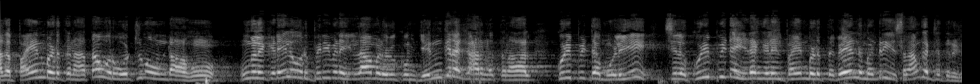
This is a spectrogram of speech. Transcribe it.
அதை பயன்படுத்தினா தான் ஒரு ஒற்றுமை உண்டாகும். உங்களுக்கு இடையில ஒரு பிரிவினை இல்லாமல் இருக்கும் என்கிற காரணத்தினால் குறிப்பிட்ட மொழியை சில குறிப்பிட்ட இடங்களில் பயன்படுத்த வேண்டும் என்று இஸ்லாம் கற்றுத்தருகிறது.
